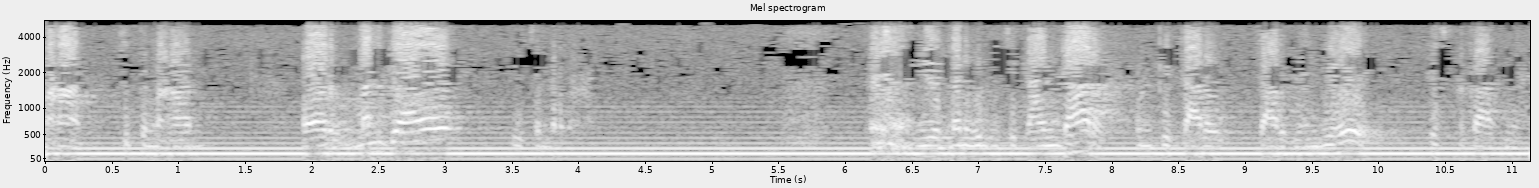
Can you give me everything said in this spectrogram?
महान, चित्त महान। और मन क्या है? ये चंद्रमा ये मन बुद्धि चित्तांकार उनके चारों चार व्यंग्य है, इस प्रकार जाए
